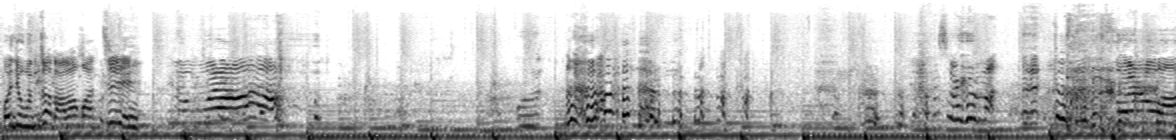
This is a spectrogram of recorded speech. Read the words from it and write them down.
언니 운전 안 하고 왔지? 이거 뭐야? 설마. 너 일로 와.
